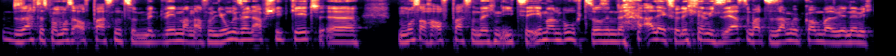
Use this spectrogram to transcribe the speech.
du sagtest, man muss aufpassen, zu, mit wem man auf einen Junggesellenabschied geht. Äh, man muss auch aufpassen, welchen ICE man bucht. So sind Alex und ich nämlich das erste Mal zusammengekommen, weil wir nämlich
